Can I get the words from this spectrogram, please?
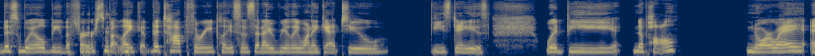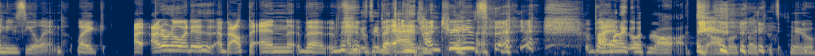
this will be the first but like the top three places that i really want to get to these days would be Nepal, Norway, and New Zealand. Like I, I don't know what it is about the N the the, the, the N, countries. but I want to go through all, all those places too.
